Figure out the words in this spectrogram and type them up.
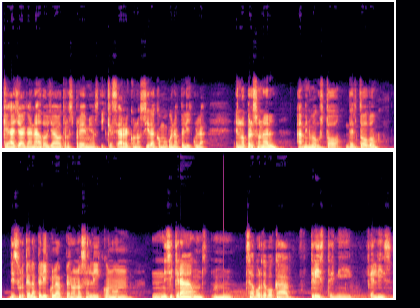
que haya ganado ya otros premios y que sea reconocida como buena película. En lo personal, a mí no me gustó del todo. Disfruté la película, pero no salí con un... ni siquiera un, un sabor de boca triste ni feliz.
